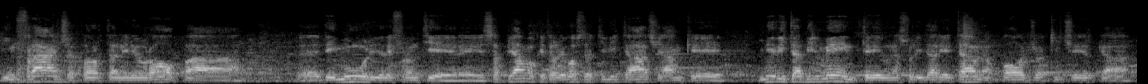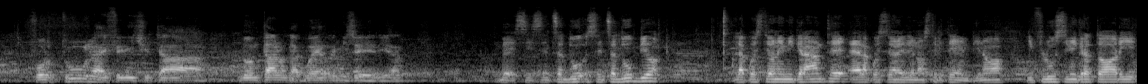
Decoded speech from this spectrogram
in Francia, porta nell'Europa eh, dei muri, delle frontiere. Sappiamo che tra le vostre attività c'è anche inevitabilmente una solidarietà, un appoggio a chi cerca fortuna e felicità lontano da guerra e miseria. Beh sì, senza, du- senza dubbio la questione migrante è la questione dei nostri tempi, no? i flussi migratori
